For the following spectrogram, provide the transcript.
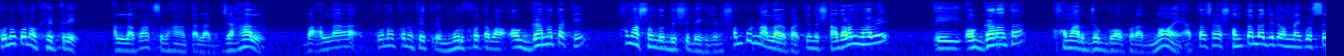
কোনো কোনো ক্ষেত্রে আল্লাহ পাক সুবাহ তাল্লাহ জাহাল বা আল্লাহ কোনো কোনো ক্ষেত্রে মূর্খতা বা অজ্ঞানতাকে ক্ষমার সুন্দর দৃষ্টি দেখেছেন সম্পূর্ণ আল্লাহর ব্যাপার। কিন্তু সাধারণভাবে এই অজ্ঞানতা ক্ষমার যোগ্য অপরাধ নয়। আর তাছাড়া সন্তানরা যেটা অন্যায় করছে,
